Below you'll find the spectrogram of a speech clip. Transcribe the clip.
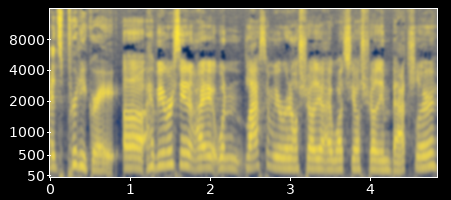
It's pretty great. Uh, have you ever seen? I when last time we were in Australia, I watched the Australian Bachelor.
